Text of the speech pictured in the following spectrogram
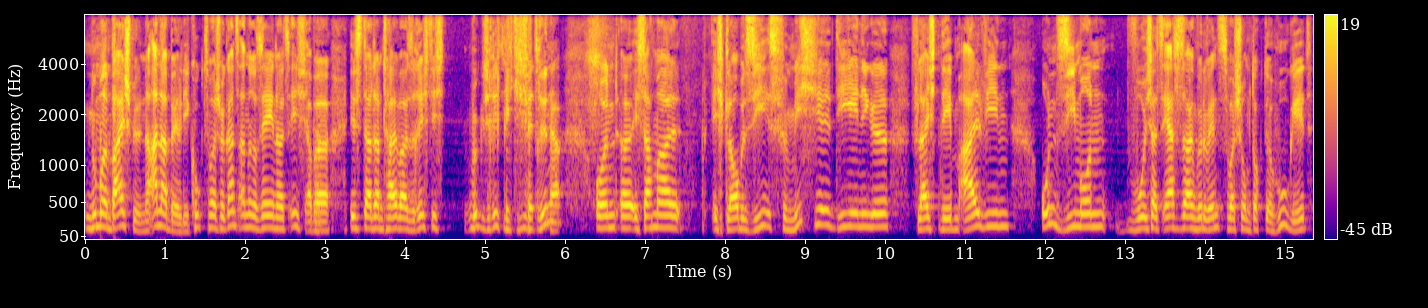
nur mal ein Beispiel, eine Annabelle, die guckt zum Beispiel ganz andere Serien als ich, aber ist da dann teilweise richtig, wirklich richtig, Richtig fit, drin. ja. Und äh, ich sag mal, ich glaube, sie ist für mich hier diejenige, vielleicht neben Alvin und Simon, wo ich als erstes sagen würde, wenn es zum Beispiel um Doctor Who geht,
